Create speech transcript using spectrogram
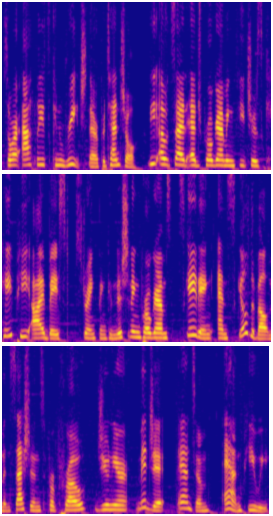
so our athletes can reach their potential. The Outside Edge programming features KPI based strength and conditioning programs, skating, and skill development sessions for pro, junior, midget, bantam, and pee wee.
